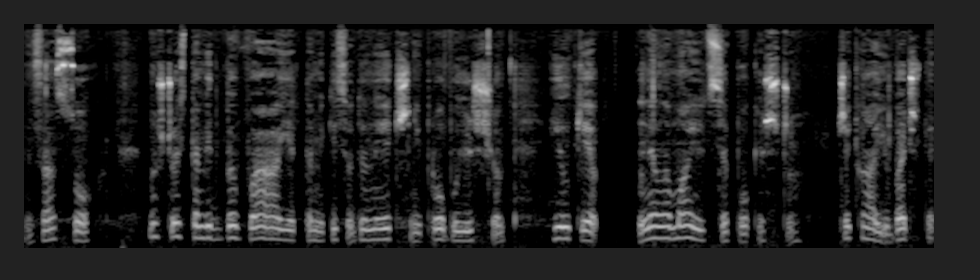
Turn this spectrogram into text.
засох. Ну, щось там відбиває, там якісь одиничні, пробую, що гілки не ламаються поки що. Чекаю, бачите,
